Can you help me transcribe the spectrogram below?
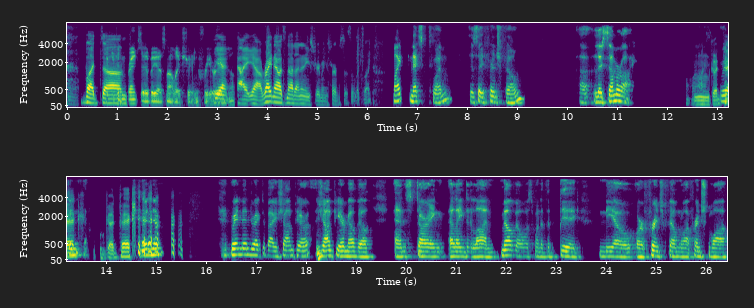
but you can um, rent it, but yeah, it's not like streaming free right yeah, now. I- yeah, right now it's not on any streaming services. It looks like. My next one is a French film, uh, Le Samouraï, Oh, nice. Mm, good written, pick. Good pick. written, and, written and directed by Jean Pierre Jean Pierre Melville. and starring Alain Delon. Melville was one of the big neo or French film noir, French noir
